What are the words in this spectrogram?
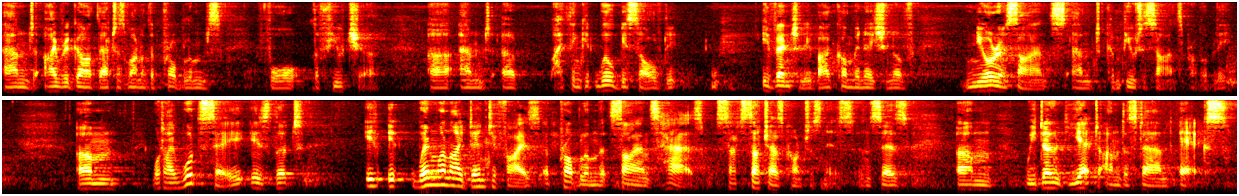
and I regard that as one of the problems for the future. Uh, and uh, I think it will be solved eventually by a combination of neuroscience and computer science, probably. Um, what I would say is that if, it, when one identifies a problem that science has, such, such as consciousness, and says, um, we don't yet understand X,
